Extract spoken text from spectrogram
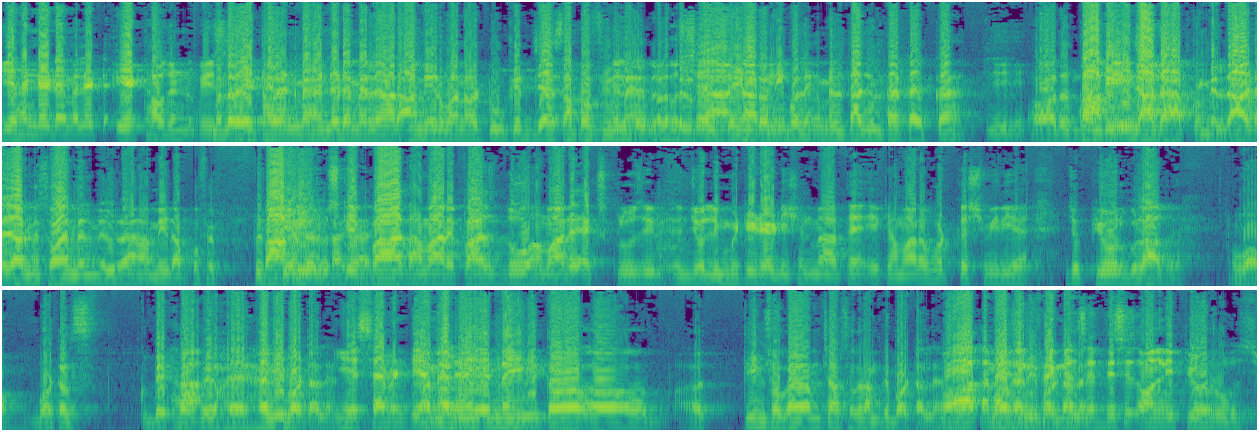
ये hundred M L eight thousand rupees मतलब एट थाउज़ेंड में हंड्रेड एम है और अमीर वन और टू के जैसा परफ्यूम है मतलब बिल्कुल, सेम तो नहीं बोलेंगे मिलता जुलता टाइप का है। और क्वांटिटी ज़्यादा आपको मिल रहा है आठ हज़ार में सौ एम मिल रहा है अमीर आपको फिफ्टी बाकी उसके बाद हमारे पास दो हमारे एक्सक्लूसिव जो लिमिटेड एडिशन में आते हैं। एक हमारा वट कश्मीरी है जो प्योर गुलाब है। वाह बॉटल्स देखो हाँ। आप हैवी बॉटल है। ये सेवेंटी मतलब ये नहीं भी तो तीन सौ ग्राम चार सौ ग्राम की बॉटल है। बहुत अमेजिंग फ्रेग्रेंस है। है। This is only pure rose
